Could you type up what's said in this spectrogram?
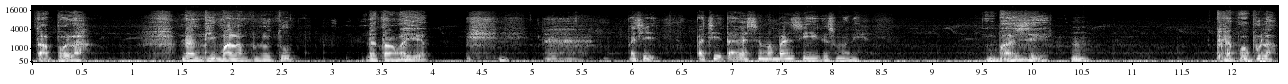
tak apalah. Nanti malam penutup, datanglah ya. Pakcik, pakcik tak rasa membazir ke semua ni? Bazir? Hmm. Kenapa pula?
